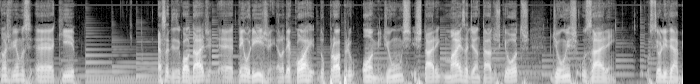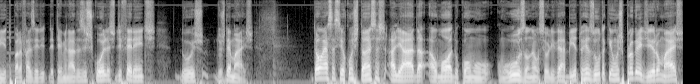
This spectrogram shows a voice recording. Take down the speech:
nós vimos é, que essa desigualdade é, tem origem, ela decorre do próprio homem, de uns estarem mais adiantados que outros, de uns usarem o seu livre-arbítrio para fazer determinadas escolhas diferentes dos, dos demais. Então, essas circunstâncias, aliada ao modo como, como usam né, o seu livre-arbítrio, resulta que uns progrediram mais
